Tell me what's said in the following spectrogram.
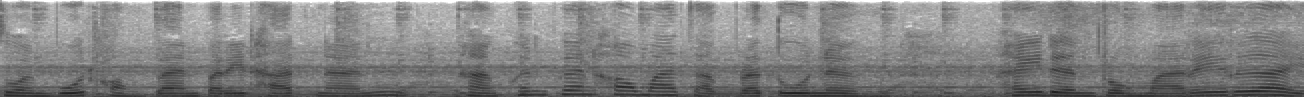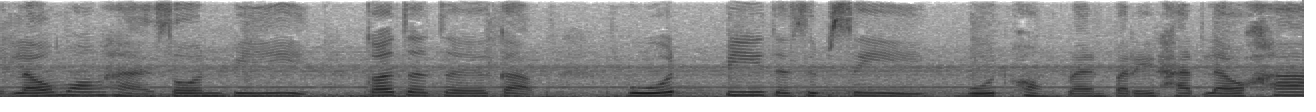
ส่วนบูธของแปลนปริทัศน์นั้น หากเพื่อนๆเข้ามาจากประตูหนึ่งให้เดินตรงมาเรื่อยๆ แล้วมองหาโซน B ก็จะเจอกับบูธ B74 บูธของแปลนปริทัศน์แล้วค่ะ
